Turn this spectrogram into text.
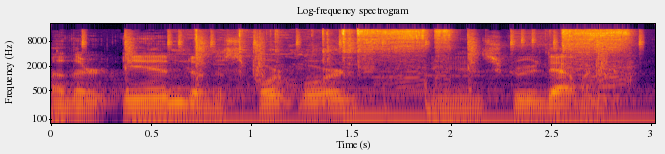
other end of the support board and screwed that one in.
